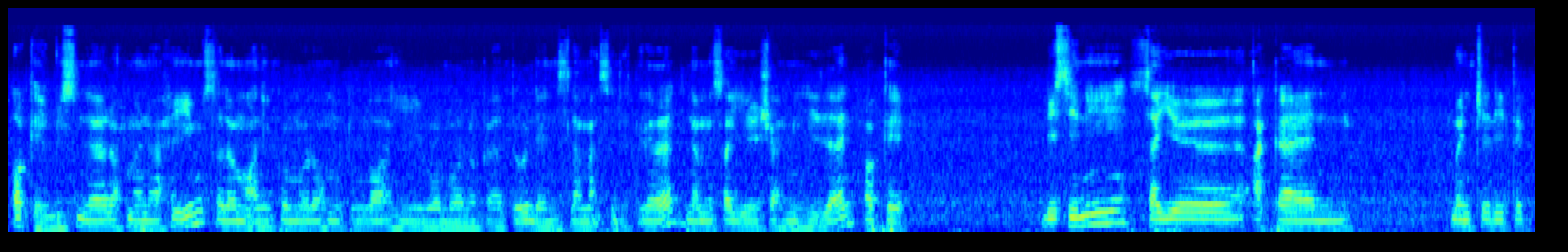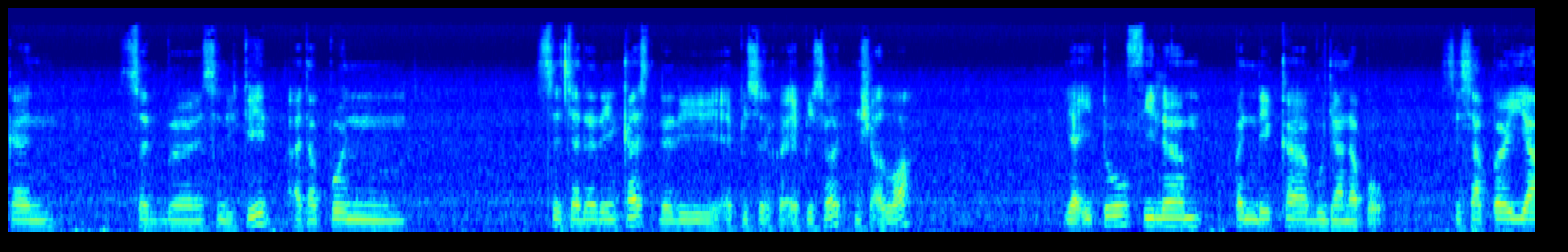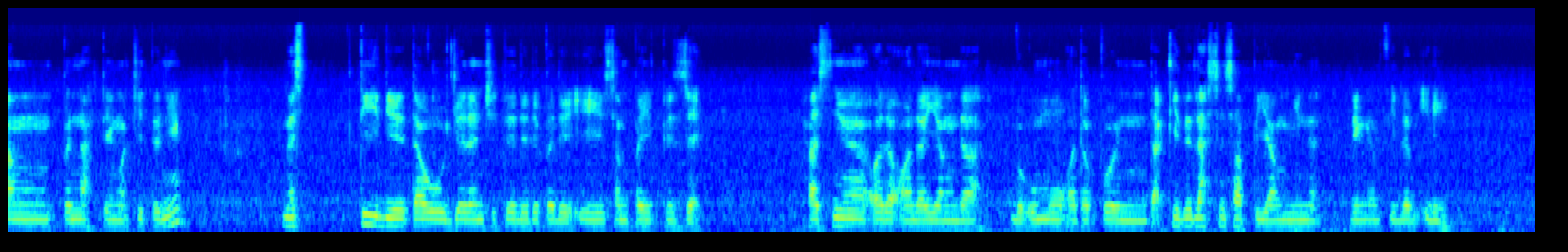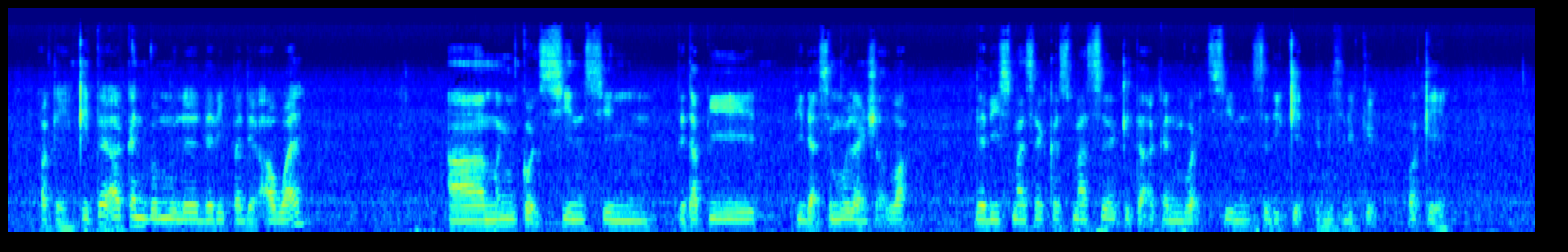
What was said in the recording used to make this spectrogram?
Okey, bismillahirrahmanirrahim. Assalamualaikum warahmatullahi wabarakatuh dan selamat sejahtera. Nama saya Syahmi Hizan. Okey. Di sini saya akan menceritakan serba sedikit ataupun secara ringkas dari episod ke episod insya-Allah iaitu filem Pendekar Bujang Lapuk. Sesiapa yang pernah tengok cerita ni mesti dia tahu jalan cerita dia daripada A sampai ke Z. Khasnya orang-orang yang dah berumur ataupun tak kira lah sesiapa yang minat dengan filem ini. Okey, kita akan bermula daripada awal uh, mengikut scene-scene tetapi tidak semula insya-Allah. Dari semasa ke semasa kita akan buat scene sedikit demi sedikit. Okey.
